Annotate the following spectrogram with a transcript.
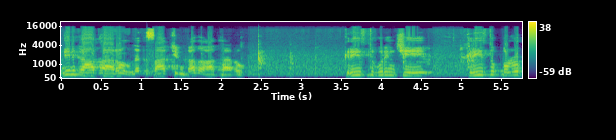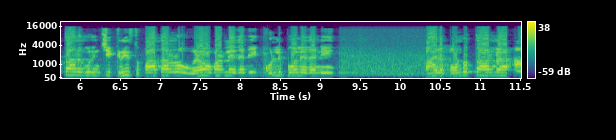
దీనికి ఆధారం లేదా సాక్ష్యం కాదు ఆధారం. క్రీస్తు గురించి క్రీస్తు పునరుత్నం గురించి క్రీస్తు పాతాలలో విడవబడలేదని కుళ్ళిపోలేదని ఆయన పునరుత్న ఆ,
